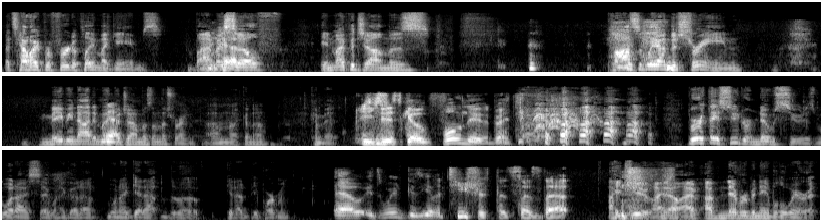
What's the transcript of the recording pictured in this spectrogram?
that's how I prefer to play my games by Yeah. myself in my pajamas, possibly on the train. Maybe not in my pajamas on the train. I'm not gonna commit. You just go full nude right there. Birthday suit or no suit is what I say when I go out when I get out the get out of the apartment. Oh, it's weird because you have a T-shirt that says that. I do. I know. I, I've never been able to wear it.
